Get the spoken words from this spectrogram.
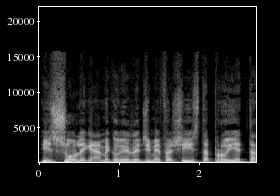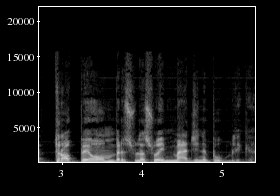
Il suo legame con il regime fascista proietta troppe ombre sulla sua immagine pubblica.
